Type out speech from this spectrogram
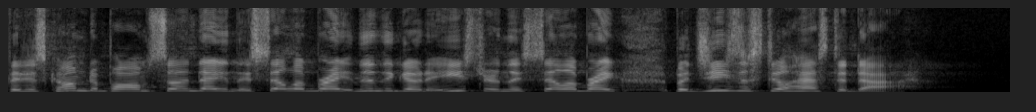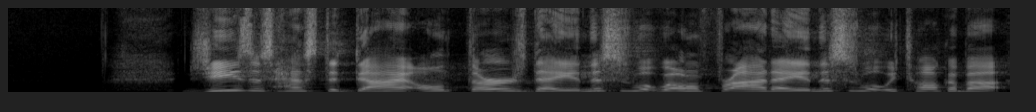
They just come to Palm Sunday and they celebrate, and then they go to Easter and they celebrate, but Jesus still has to die. Jesus has to die on Thursday, and this is what we're on Friday, and this is what we talk about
